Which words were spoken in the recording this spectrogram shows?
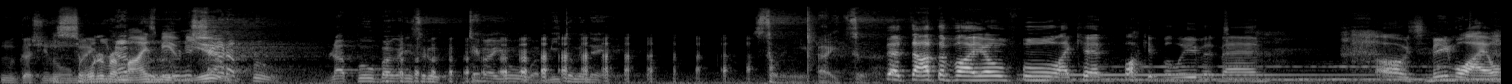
He sort of reminds me of you. ャラップラップをバカにする手羽用は認めねえそれにあいつ That's not the Bio fool. I can't fucking believe it, man. Oh, s- meanwhile,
